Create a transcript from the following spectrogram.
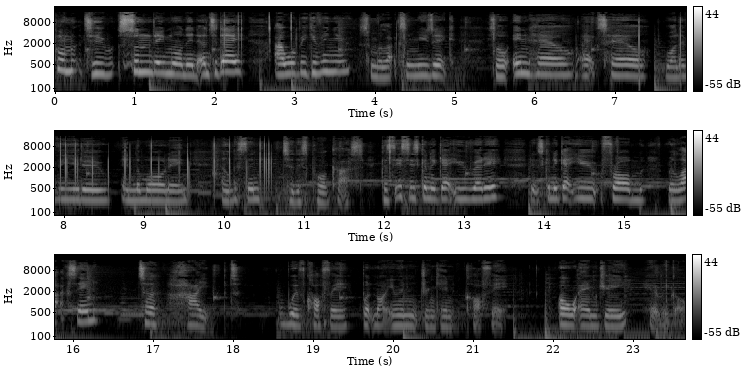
welcome to Sunday morning, and today I will be giving you some relaxing music. So, inhale, exhale, whatever you do in the morning, and listen to this podcast because this is going to get you ready. It's going to get you from relaxing to hyped with coffee, but not even drinking coffee. OMG, here we go.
